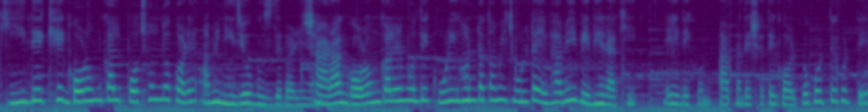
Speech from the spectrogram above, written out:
কী দেখে গরমকাল পছন্দ করে আমি নিজেও বুঝতে পারি সারা গরমকালের মধ্যে কুড়ি ঘণ্টা তো আমি চুলটা এভাবেই বেঁধে রাখি। এই দেখুন, আপনাদের সাথে গল্প করতে করতে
